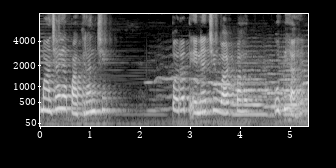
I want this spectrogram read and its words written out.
माझ्या या पाखरांची परत येण्याची वाट पाहत उभी आहे.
